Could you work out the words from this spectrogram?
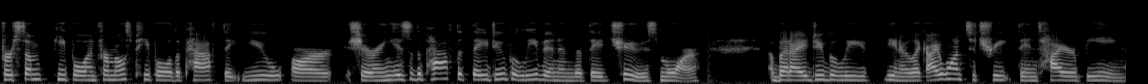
for some people, and for most people, the path that you are sharing is the path that they do believe in and that they choose more. But I do believe, you know, like I want to treat the entire being.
